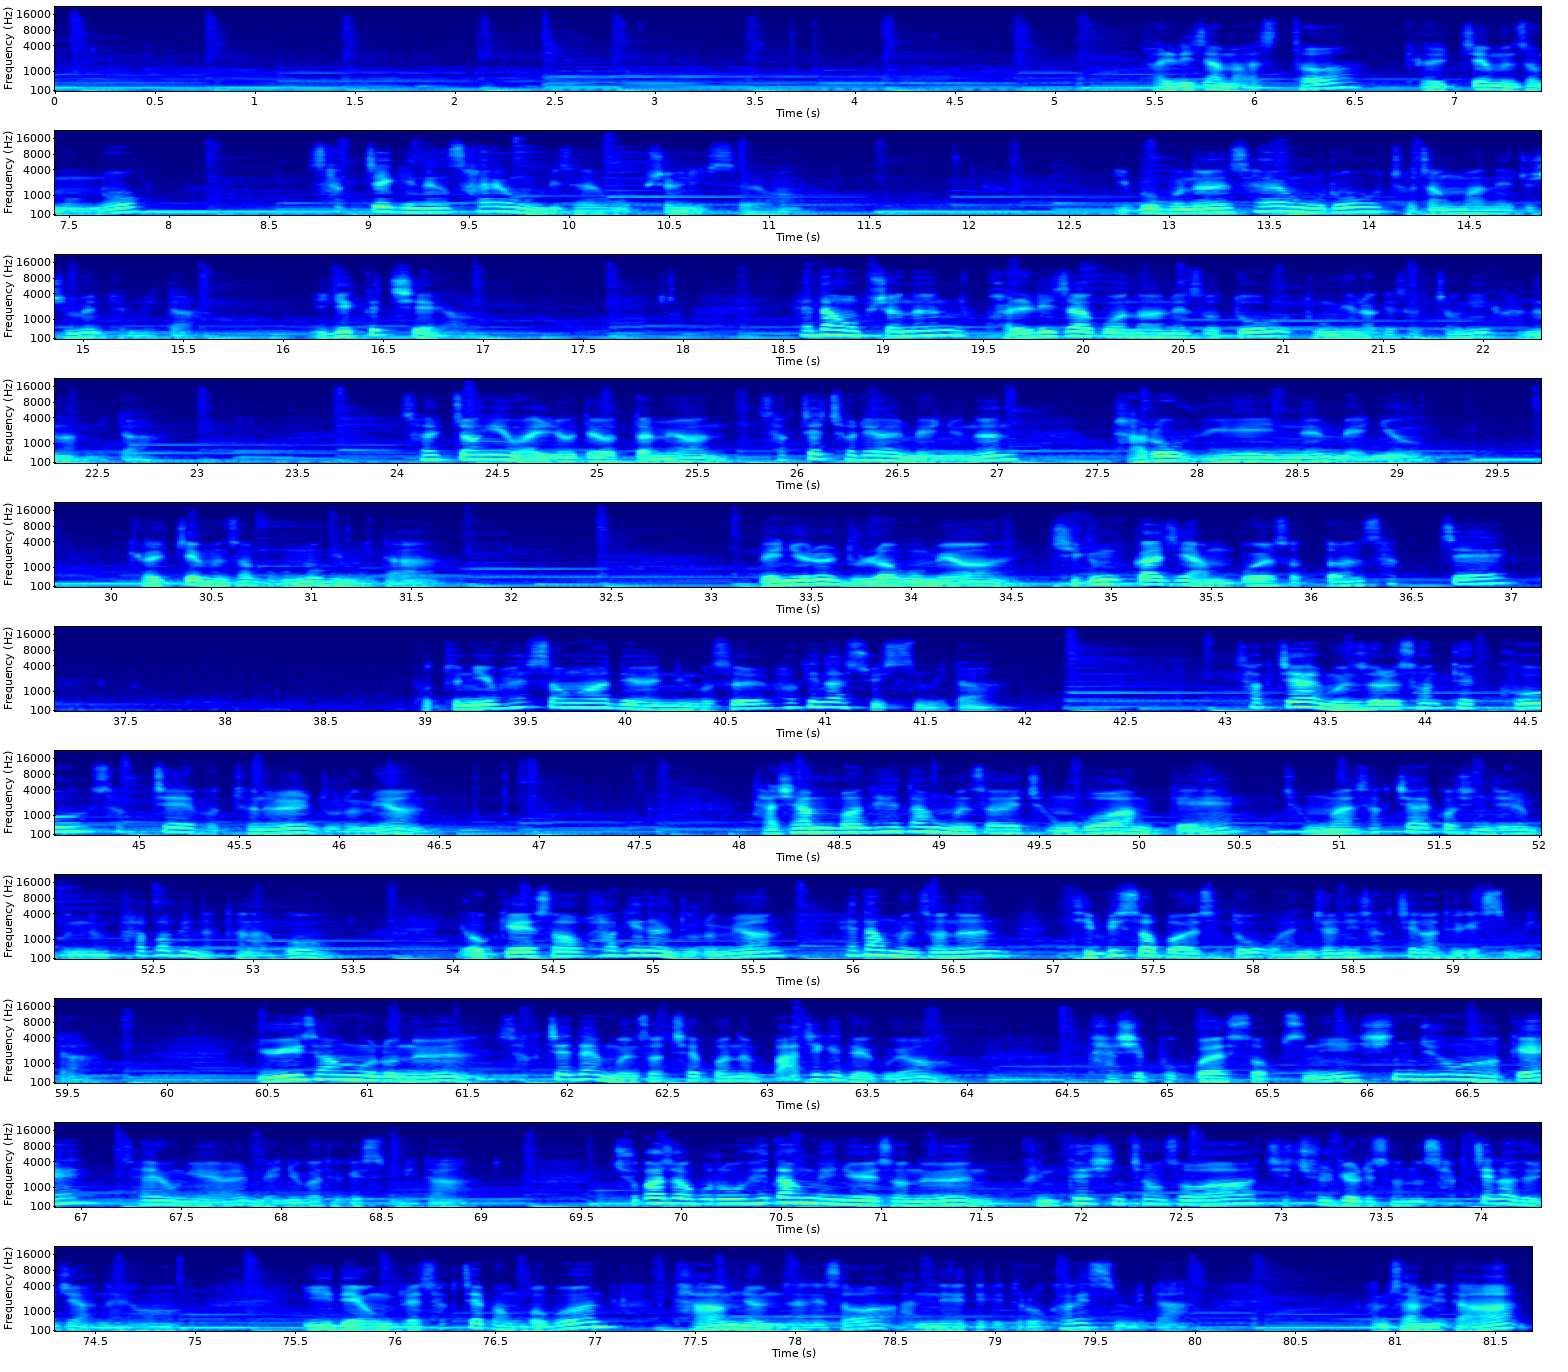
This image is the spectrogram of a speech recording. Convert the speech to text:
관리자 마스터, 결제 문서 목록, 삭제 기능 사용 미사용 옵션이 있어요. 이 부분을 사용으로 저장만 해주시면 됩니다. 이게 끝이에요. 해당 옵션은 관리자 권한에서도 동일하게 설정이 가능합니다. 설정이 완료되었다면 삭제 처리할 메뉴는 바로 위에 있는 메뉴 결제 문서 목록입니다. 메뉴를 눌러보면 지금까지 안 보였었던 삭제 버튼이 활성화되어 있는 것을 확인할 수 있습니다. 삭제할 문서를 선택 후 삭제 버튼을 누르면 다시 한번 해당 문서의 정보와 함께 정말 삭제할 것인지를 묻는 팝업이 나타나고 여기에서 확인을 누르면 해당 문서는 DB 서버에서도 완전히 삭제가 되겠습니다. 유의사항으로는 삭제된 문서 체번은 빠지게 되고요. 다시 복구할 수 없으니 신중하게 사용해야 할 메뉴가 되겠습니다. 추가적으로 해당 메뉴에서는 근태 신청서와 지출 결의서는 삭제가 되지 않아요. 이 내용들의 삭제 방법은 다음 영상에서 안내해 드리도록 하겠습니다. 감사합니다.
